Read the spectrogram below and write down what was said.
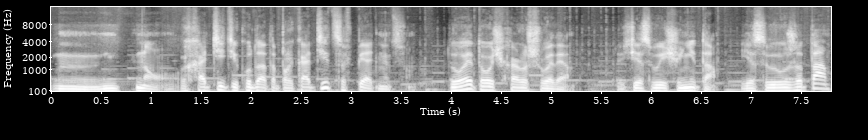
ну, хотите куда-то прокатиться в пятницу, то это очень хороший вариант. То есть, если вы еще не там. Если вы уже там,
